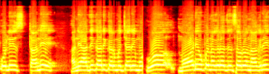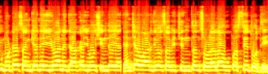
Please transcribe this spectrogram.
पोलीस ठाणे आणि अधिकारी कर्मचारी व मोहाडी उपनगरातील सर्व नागरिक मोठ्या संख्येने युवा नेते आकाश भाऊ शिंदे या- यांच्या वाढदिवस अभिचिंतन सोहळ्याला उपस्थित होते.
